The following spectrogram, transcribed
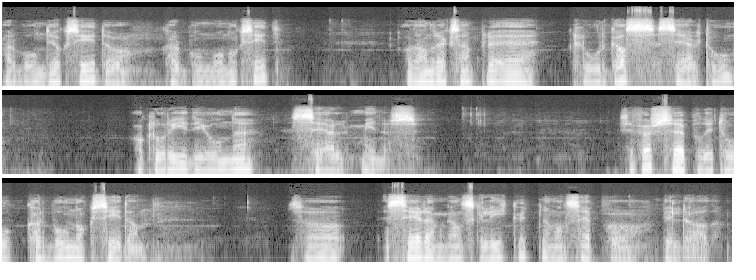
Karbondioksid og karbonmonoksid. Og det andre eksempelet er klorgass Cl2 og kloridionet Cl minus. Hvis vi først ser på de to karbonoksidene, så ser de ganske like ut når man ser på bildet av dem.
